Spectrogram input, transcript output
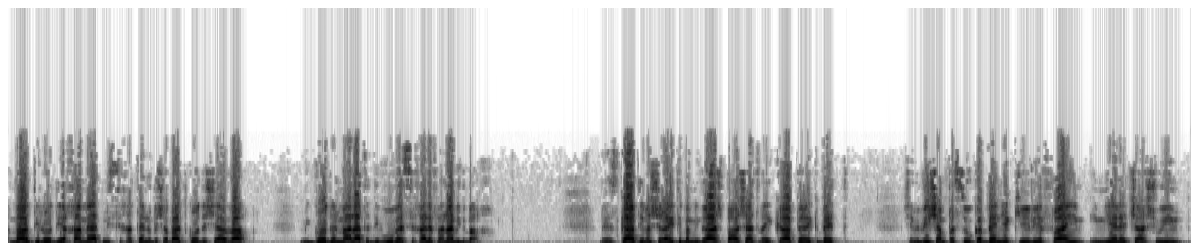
אמרתי להודיעך מעט משיחתנו בשבת קודש שעבר, מגודל מעלת הדיבור והשיחה לפניו ידבח. והזכרתי מה שראיתי במדרש פרשת ויקרא פרק ב', שמביא שם פסוק הבן יכיר לי אפרים עם ילד שעשועים,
